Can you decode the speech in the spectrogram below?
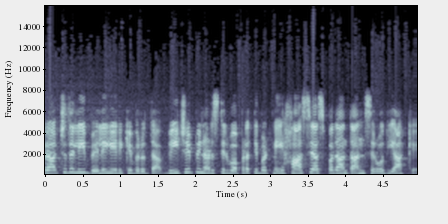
ರಾಜ್ಯದಲ್ಲಿ ಬೆಲೆ ಏರಿಕೆ ವಿರುದ್ಧ ಬಿಜೆಪಿ ನಡೆಸುತ್ತಿರುವ ಪ್ರತಿಭಟನೆ ಹಾಸ್ಯಾಸ್ಪದ ಅಂತ ಅನ್ಸಿರೋದು ಯಾಕೆ?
